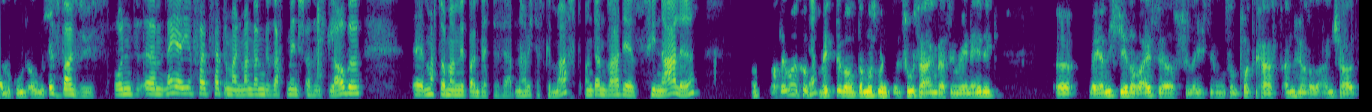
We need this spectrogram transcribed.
aber gut aus. Es war süß. Und ähm, naja, jedenfalls hatte mein Mann dann gesagt, Mensch, also ich glaube, äh, mach doch mal mit beim Wettbewerb. Dann habe ich das gemacht. Und dann war das Finale. Warte mal kurz, ja? Wettbewerb, da muss man jetzt dazu sagen, dass in Venedig, äh, weil ja nicht jeder weiß, der vielleicht unseren Podcast anhört oder anschaut,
